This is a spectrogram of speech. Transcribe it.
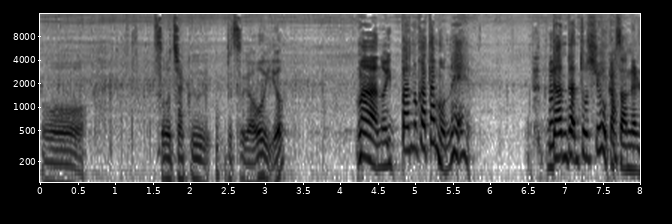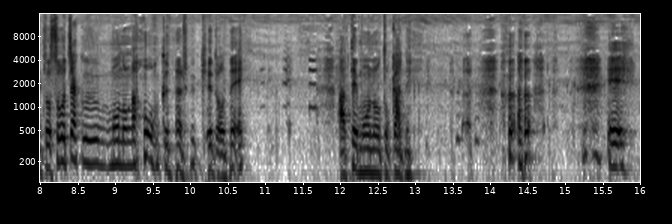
そう装着物が多いよ。まああの一般の方もねだんだん年を重ねると装着物が多くなるけどね。当て物とかね。えー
